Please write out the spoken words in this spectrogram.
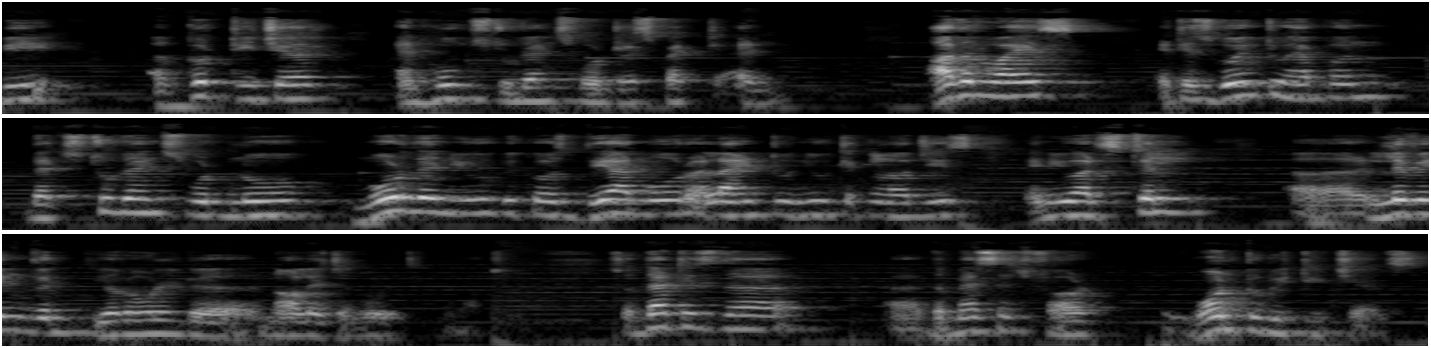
be a good teacher and whom students would respect and otherwise it is going to happen that students would know more than you because they are more aligned to new technologies and you are still uh, living with your old uh, knowledge and old technology. So that is the uh, the message for want to be teachers.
